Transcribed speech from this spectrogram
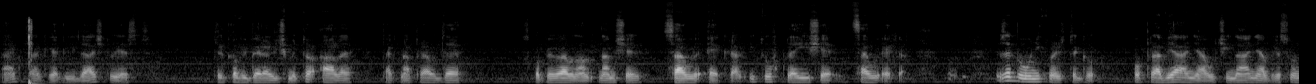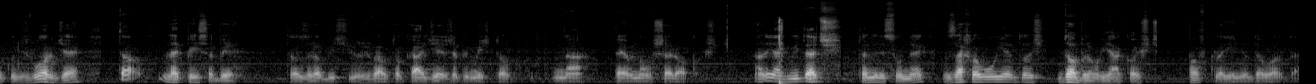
tak, tak jak widać, tu jest, tylko wybieraliśmy to, ale tak naprawdę skopiował nam, nam się cały ekran i tu wklei się cały ekran. Żeby uniknąć tego poprawiania, ucinania w rysunku już w Wordzie, to lepiej sobie to zrobić już w AutoCADzie, żeby mieć to na pełną szerokość. Ale jak widać, ten rysunek zachowuje dość dobrą jakość po wklejeniu do Worda.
